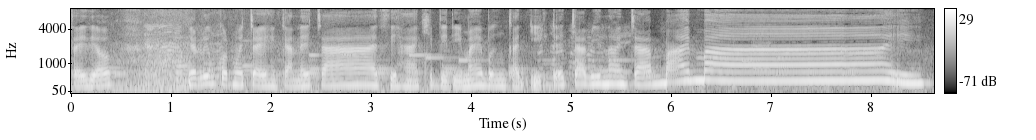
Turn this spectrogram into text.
ใส่เดี๋ยวอย่าลืมกดหัวใจให้กันได้จ้าสิหาคลิปดีๆมาให้เบิ่งกันอีกเด้อจ้าพี่น้องจ้าบายบาย Bye!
